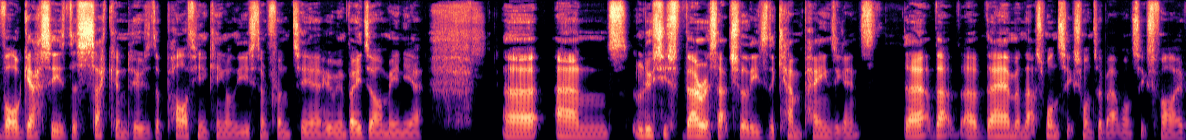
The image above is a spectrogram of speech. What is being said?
Vologases II, who's the Parthian king on the eastern frontier, who invades Armenia. Uh, and Lucius Verus actually leads the campaigns against that, that uh, them, and that's 161 to about 165.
